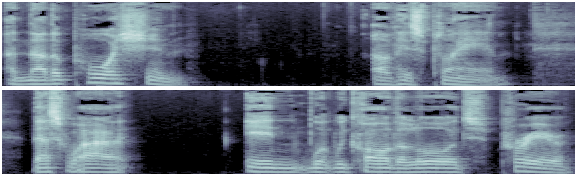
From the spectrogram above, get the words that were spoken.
another portion of his plan. That's why in what we call the Lord's Prayer,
